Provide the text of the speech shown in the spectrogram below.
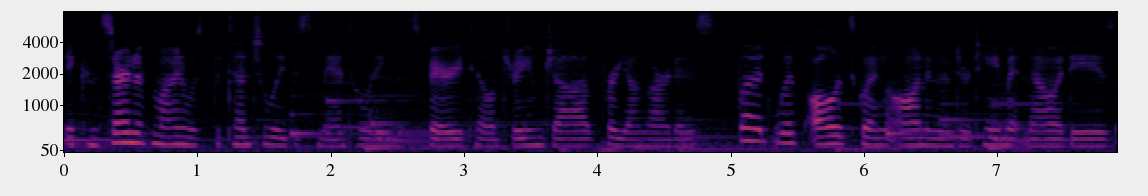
A concern of mine was potentially dismantling this fairy tale dream job for young artists, but with all that's going on in entertainment nowadays,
